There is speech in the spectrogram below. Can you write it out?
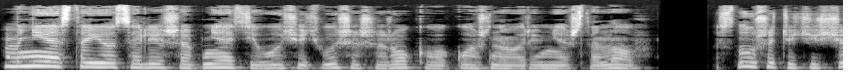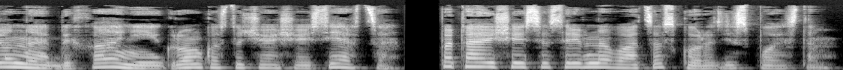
Мне остается лишь обнять его чуть выше широкого кожаного ремня штанов, слушать учащенное дыхание и громко стучащее сердце, пытающееся соревноваться в скорости с поездом.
